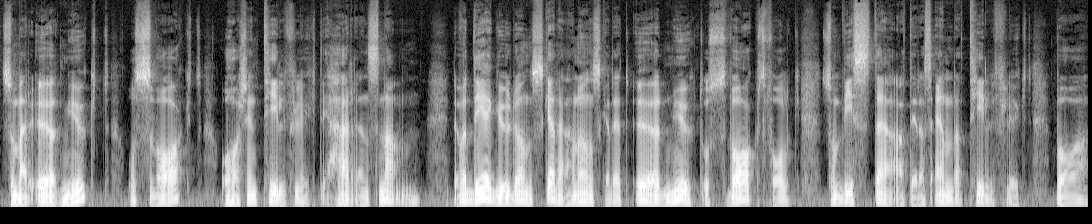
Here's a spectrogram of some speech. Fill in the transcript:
som är ödmjukt och svagt och har sin tillflykt i Herrens namn. Det var det Gud önskade. Han önskade ett ödmjukt och svagt folk som visste att deras enda tillflykt var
